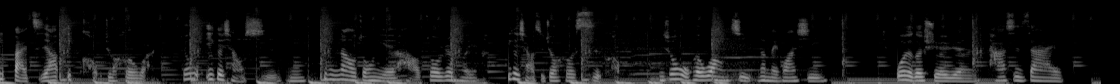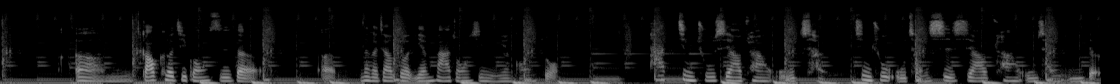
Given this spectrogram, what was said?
一百只要一口就喝完。所以我一个小时，你定闹钟也好，做任何，一个小时就喝四口。你说我会忘记，那没关系。我有个学员，他是在嗯高科技公司的呃那个叫做研发中心里面工作。他进出是要穿无尘，进出无尘室是要穿无尘衣的。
